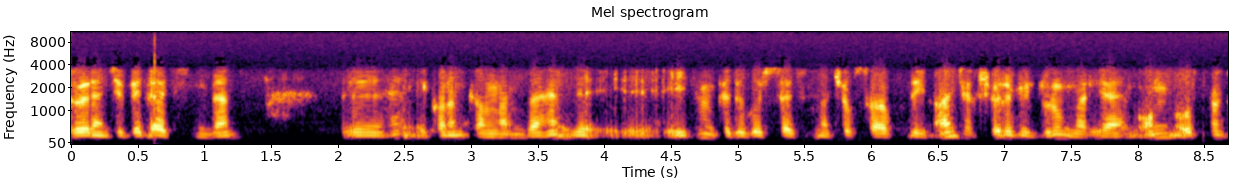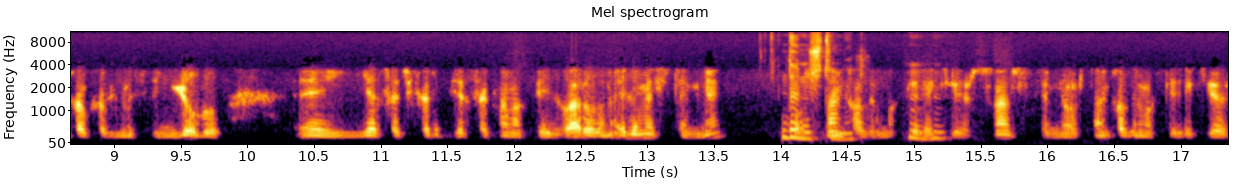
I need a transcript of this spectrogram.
öğrenci veli açısından e, hem ekonomik anlamda hem de e, eğitim pedagojisi açısından çok sağlıklı değil. Ancak şöyle bir durum var yani onun ortadan kalkabilmesinin yolu e, yasa çıkarıp yasaklamak değil. Var olan eleme sistemini ortadan kaldırmak Hı -hı. gerekiyor. Sınav sistemini ortadan kaldırmak gerekiyor.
